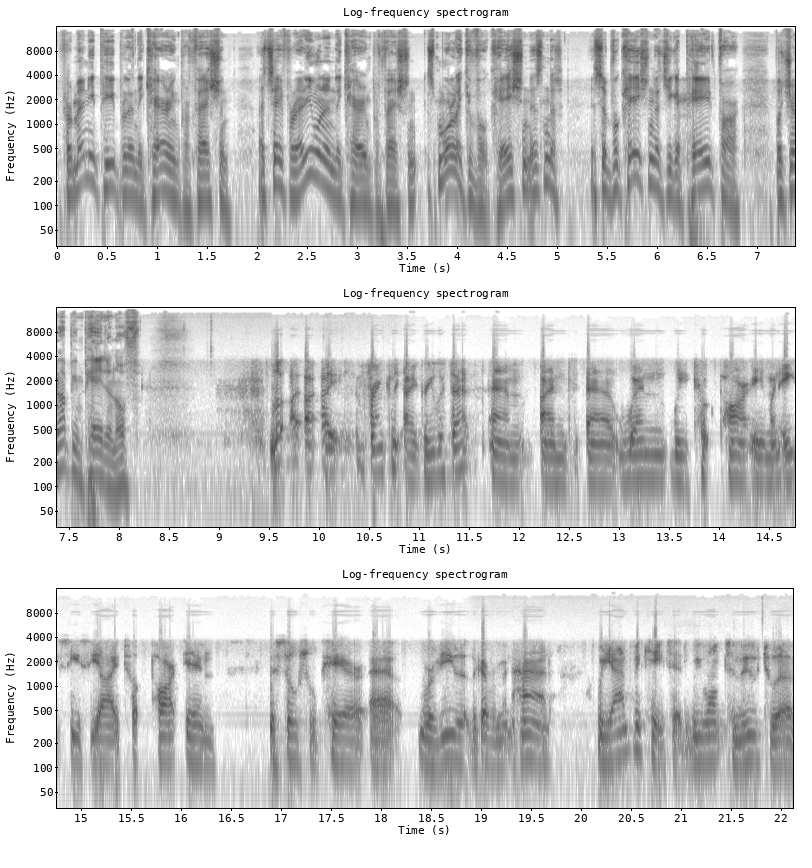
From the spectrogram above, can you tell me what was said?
for many people in the caring profession, I'd say for anyone in the caring profession, it's more like a vocation, isn't it? It's a vocation that you get paid for, but you're not being paid enough. Look, I, I, frankly, I agree with that. Um, and uh, when we took part in, when HCCI took part in the social care uh, review that the government had, we advocated we want to move to a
